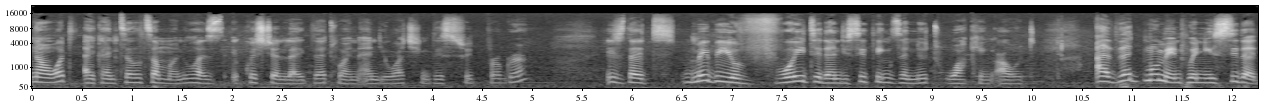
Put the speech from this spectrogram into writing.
now, what I can tell someone who has a question like that one and you're watching this sweet program is that maybe you've waited and you see things are not working out. At that moment, when you see that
